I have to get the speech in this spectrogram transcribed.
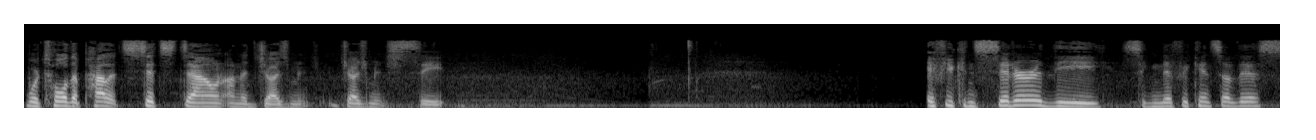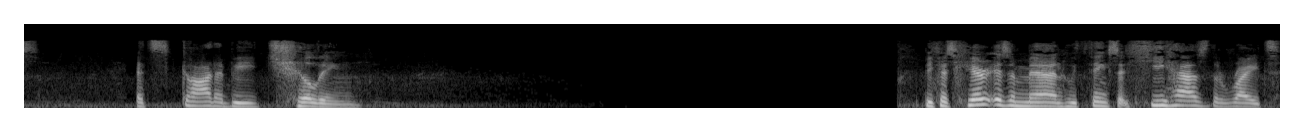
we're told that Pilate sits down on a judgment, judgment seat. If you consider the significance of this, it's got to be chilling Because here is a man who thinks that he has the right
